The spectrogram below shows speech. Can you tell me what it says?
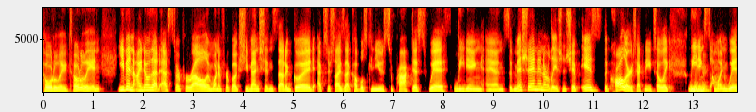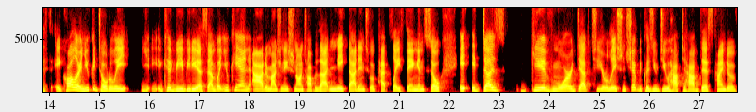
Totally, totally. And even I know that Esther Perel in one of her books, she mentions that a good exercise that couples can use to practice with leading and submission in a relationship is the collar technique. So, like leading mm-hmm. someone with a collar, and you could totally, it could be BDSM, but you can add imagination on top of that and make that into a pet play thing. And so it, it does give more depth to your relationship because you do have to have this kind of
